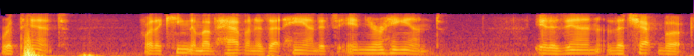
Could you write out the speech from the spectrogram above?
Repent, for the kingdom of heaven is at hand. It's in your hand. It is in the checkbook.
